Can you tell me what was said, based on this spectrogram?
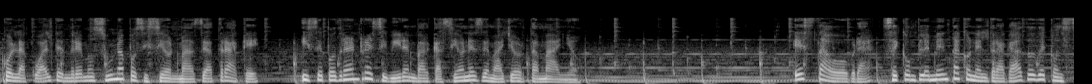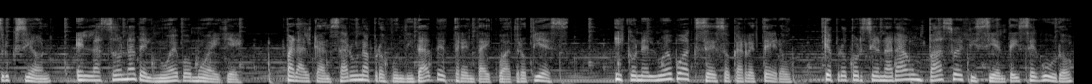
con la cual tendremos una posición más de atraque y se podrán recibir embarcaciones de mayor tamaño. Esta obra se complementa con el dragado de construcción en la zona del nuevo muelle, para alcanzar una profundidad de 34 pies, y con el nuevo acceso carretero que proporcionará un paso eficiente y seguro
